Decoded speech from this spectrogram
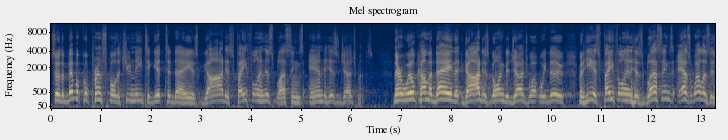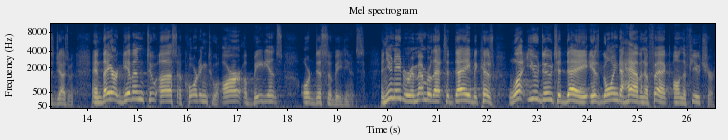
So, the biblical principle that you need to get today is God is faithful in His blessings and His judgments. There will come a day that God is going to judge what we do, but He is faithful in His blessings as well as His judgment. And they are given to us according to our obedience or disobedience. And you need to remember that today because what you do today is going to have an effect on the future.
